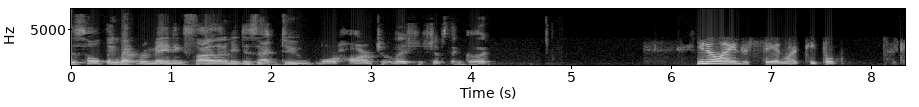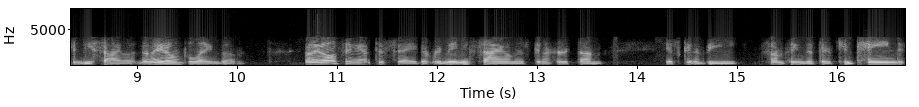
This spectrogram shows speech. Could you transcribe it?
this whole thing about remaining silent, I mean, does that do more harm to relationships than good? You know, I understand why people can be silent, and I don't blame them. But I also have to say that remaining silent is going to hurt them. It's going to be something that they're contained,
